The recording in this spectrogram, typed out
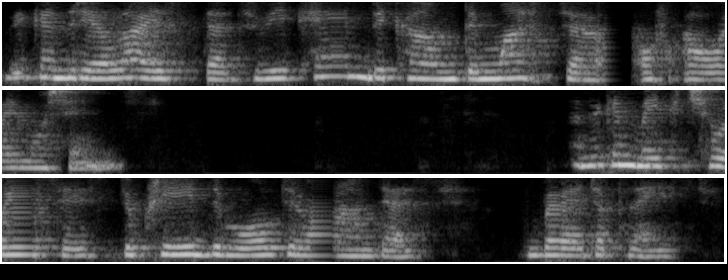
we can realize that we can become the master of our emotions. And we can make choices to create the world around us a better place.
